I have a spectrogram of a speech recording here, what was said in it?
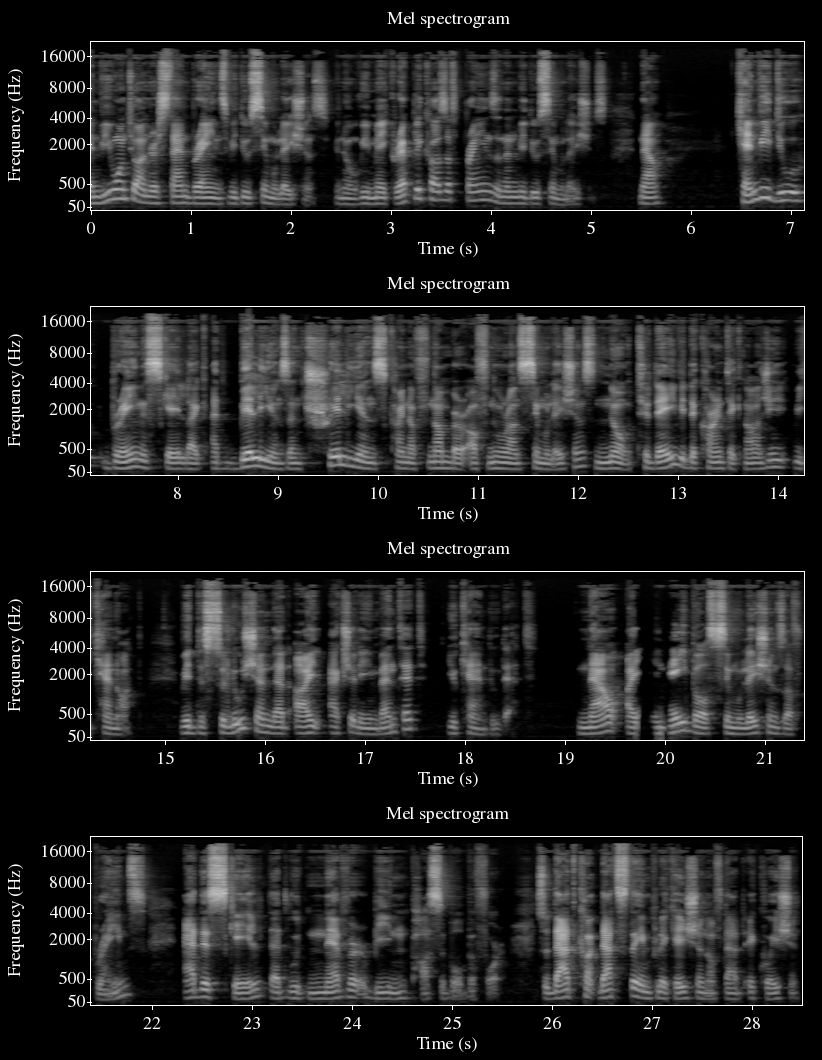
when we want to understand brains, we do simulations. You know, we make replicas of brains and then we do simulations. Now, can we do brain scale like at billions and trillions kind of number of neurons simulations? No. Today, with the current technology, we cannot. With the solution that I actually invented, you can do that. Now I enable simulations of brains at a scale that would never been possible before. So that that's the implication of that equation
